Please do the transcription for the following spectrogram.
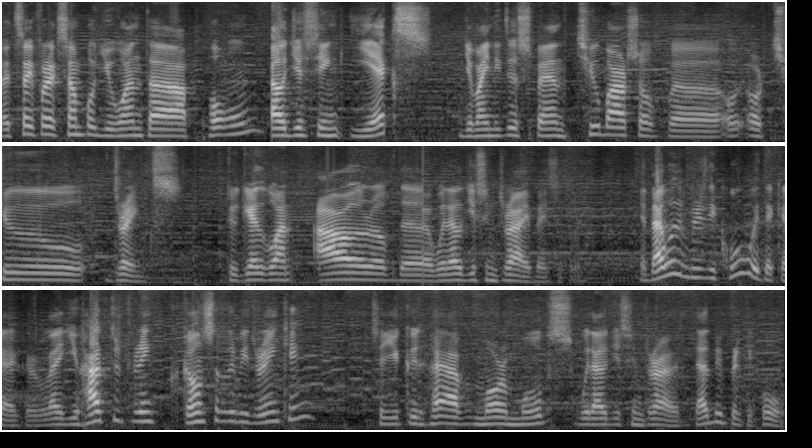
Let's say, for example, you want a palm without using EX, you might need to spend two bars of uh, or, or two drinks to get one out of the without using dry, basically. And that would be really cool with the character. Like you have to drink constantly be drinking so you could have more moves without using drive. That'd be pretty cool.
